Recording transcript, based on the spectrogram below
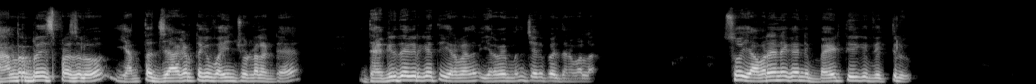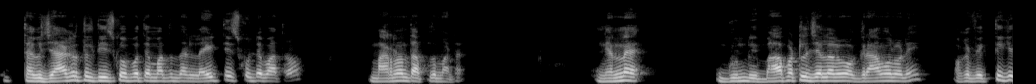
ఆంధ్రప్రదేశ్ ప్రజలు ఎంత జాగ్రత్తగా వహించి ఉండాలంటే దగ్గర దగ్గరికి అయితే ఇరవై ఇరవై మంది చనిపోయారు దానివల్ల. సో ఎవరైనా కానీ బయట తిరిగే వ్యక్తులు తగు జాగ్రత్తలు తీసుకోకపోతే మాత్రం దాన్ని లైట్ తీసుకుంటే మాత్రం మరణం తప్పదన్నమాట. నిన్న గుండు బాపట్ల జిల్లాలో ఒక గ్రామంలోని ఒక వ్యక్తికి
